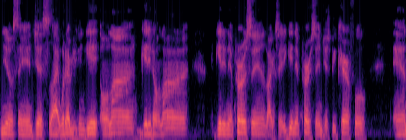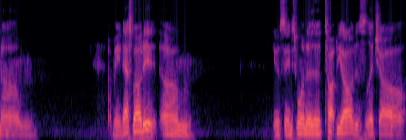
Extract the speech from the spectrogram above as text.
you know saying? Just like whatever you can get online, get it online, get it in person. Like I said, get in person, just be careful. And um I mean that's about it. Um, you know what I'm saying? Just wanted to talk to y'all, just let y'all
